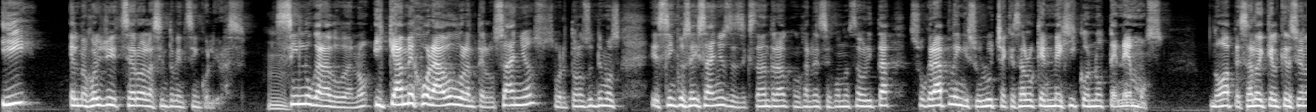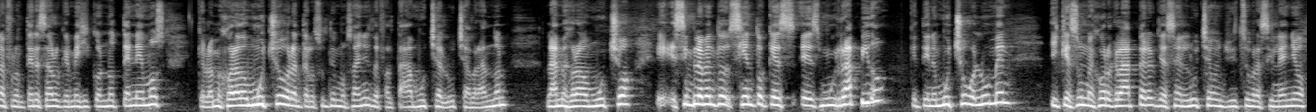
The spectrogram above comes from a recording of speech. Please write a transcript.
y el mejor jiu-jitsu de las 125 libras. Mm. Sin lugar a duda, ¿no? Y que ha mejorado durante los años, sobre todo en los últimos 5 eh, o 6 años, desde que estaba entrenando con Henry II hasta ahorita, su grappling y su lucha, que es algo que en México no tenemos. ¿no? A pesar de que él creció en la frontera, es algo que en México no tenemos, que lo ha mejorado mucho durante los últimos años, le faltaba mucha lucha a Brandon, la ha mejorado mucho. Eh, simplemente siento que es, es muy rápido, que tiene mucho volumen y que es un mejor grapper, ya sea en lucha o en jiu-jitsu brasileño,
